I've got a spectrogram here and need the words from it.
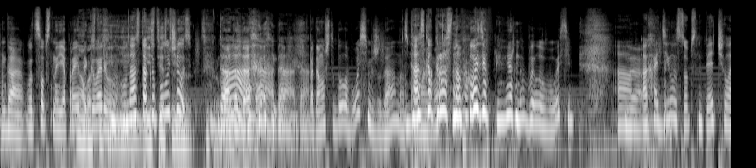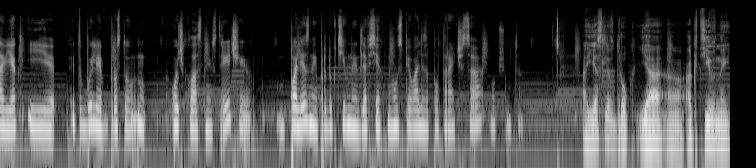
Да, вот, собственно, я про а, это говорю. У нас так и получилось. Да, да, да, да, да. Потому что было 8 же, да? У нас как раз на входе примерно было 8. А, а ходило, собственно, 5 человек. И это были просто ну, очень классные встречи, полезные и продуктивные для всех. Мы успевали за полтора часа, в общем-то. А если вдруг я э, активный,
